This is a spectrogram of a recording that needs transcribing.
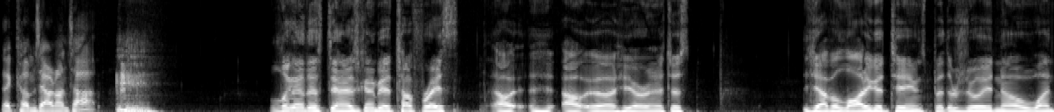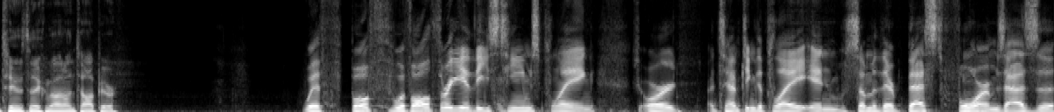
that comes out on top? Looking at this, Dan, it's going to be a tough race out out uh, here, and it just you have a lot of good teams, but there's really no one team that's going to come out on top here. With both, with all three of these teams playing, or attempting to play in some of their best forms as uh,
